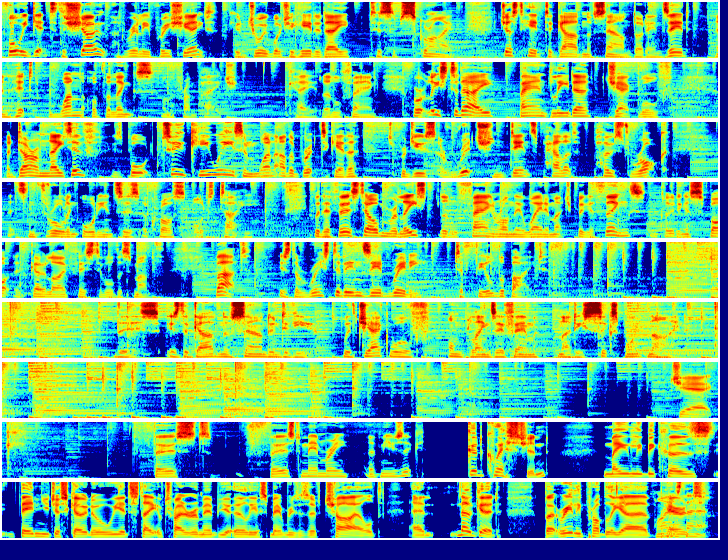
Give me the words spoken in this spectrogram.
Before we get to the show, I'd really appreciate if you enjoyed what you hear today to subscribe. Just head to gardenofsound.nz and hit one of the links on the front page. Okay, Little Fang, or at least today, band leader Jack Wolf, a Durham native who's brought two Kiwis and one other Brit together to produce a rich and dense palette post rock that's enthralling audiences across Ōtautahi. With their first album released, Little Fang are on their way to much bigger things, including a spot at Go Live Festival this month. But is the rest of NZ ready to feel the bite? This is the Garden of Sound interview with Jack Wolf on Plains FM 96.9. Jack, first first memory of music? Good question. Mainly because then you just go into a weird state of trying to remember your earliest memories as a child, and no good. But really, probably uh, Why parents. is that?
